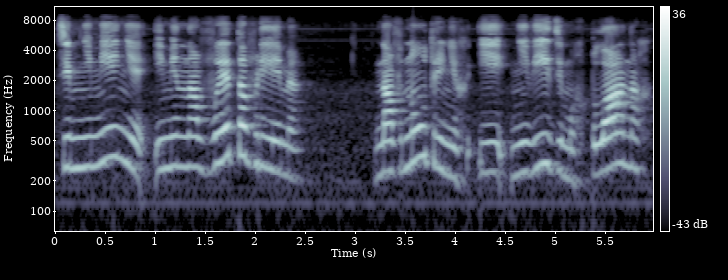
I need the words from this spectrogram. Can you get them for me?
Тем не менее, именно в это время на внутренних и невидимых планах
